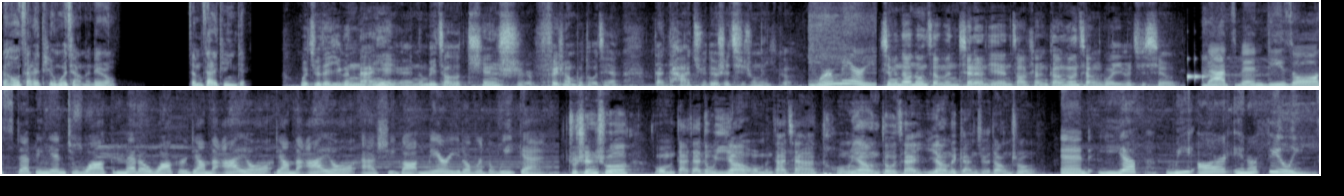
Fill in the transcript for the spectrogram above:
然后再来听我讲的内容。咱们再来听一遍。我觉得一个男演员能被叫做天使非常不多见，但他绝对是其中的一个。We're married. 新闻当中，咱们前两天早上刚刚讲过一个剧情，That's Vin Diesel stepping in to walk Meadow Walker down the aisle, down the aisle as she got married over the weekend. 主持人说我们大家都一样，我们大家同样都在一样的感觉当中。And yep, we are in our feelings.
